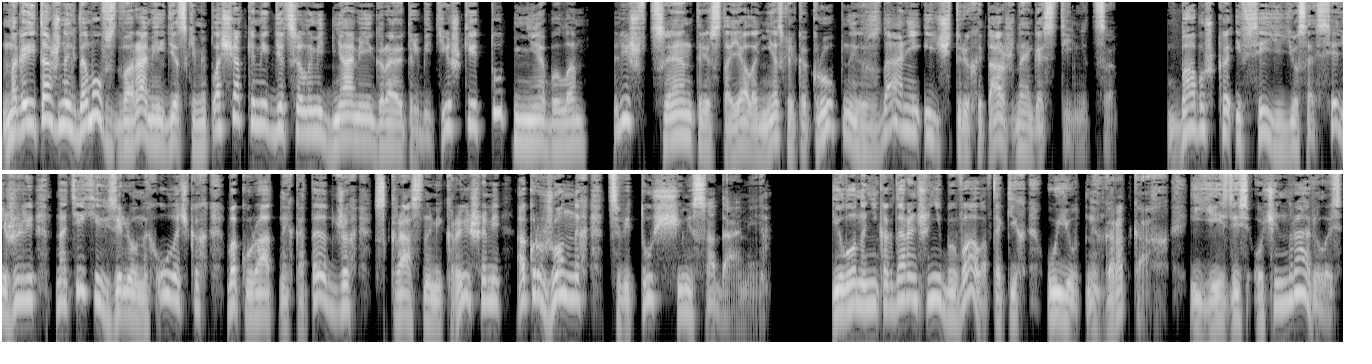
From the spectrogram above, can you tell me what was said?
Многоэтажных домов с дворами и детскими площадками, где целыми днями играют ребятишки, тут не было. Лишь в центре стояло несколько крупных зданий и четырехэтажная гостиница. Бабушка и все ее соседи жили на тихих зеленых улочках в аккуратных коттеджах с красными крышами, окруженных цветущими садами. Илона никогда раньше не бывала в таких уютных городках, и ей здесь очень нравилось,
